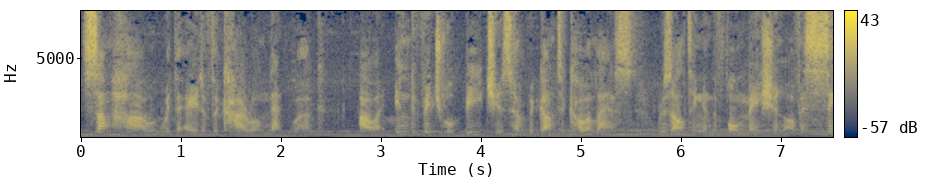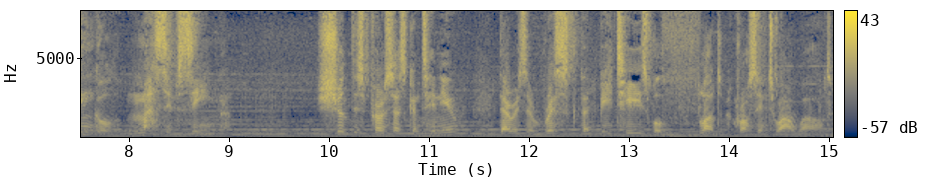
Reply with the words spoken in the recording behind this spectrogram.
Somehow, with the aid of the chiral network, our individual beaches have begun to coalesce, resulting in the formation of a single massive seam. Should this process continue, there is a risk that BTs will flood across into our world,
